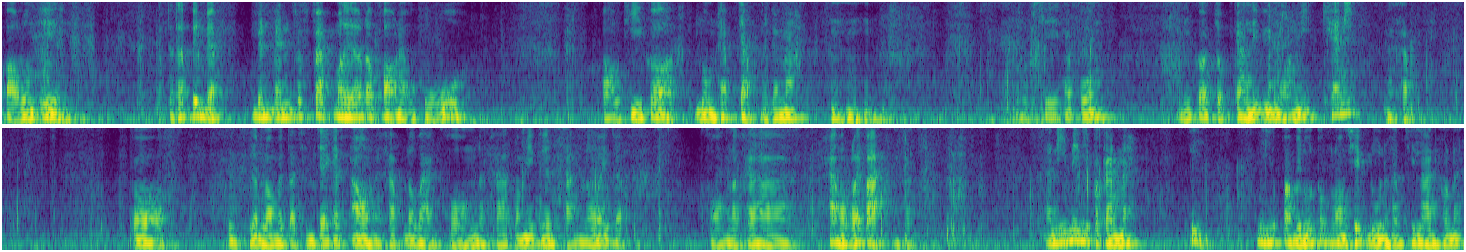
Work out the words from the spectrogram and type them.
เป่าลมเอง แต่ถ้าเป็นแบบแบนๆแฟบๆมาเลยแล้วเราเป่าเนี่ยโอ้โหเป่าทีก็ลมแทบจับเหมือนกันนะโอเคครับผมอันนี้ก็จบการรีวิวหมอนนี้แค่นี้นะครับ ก็ เพื่อนๆลองไปตัดสินใจกันเอานะครับ ระหว่างของราคาก็ไม่เกิน 300 กับของราคา 5 600 บาทนะครับอันนี้ไม่มีประกันไหมเฮ้ยมีหรือเปล่าไม่รู้ต้องลองเช็คดูนะครับ ที่ร้านเขานะ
